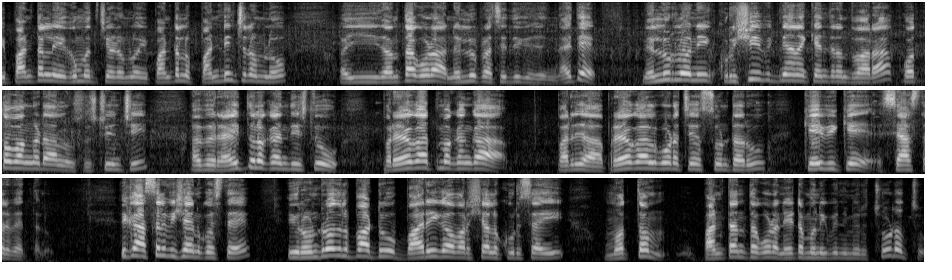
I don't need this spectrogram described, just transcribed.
ఈ పంటలను ఎగుమతి చేయడంలో ఈ పంటలు పండించడంలో ఇదంతా కూడా నెల్లూరు ప్రసిద్ధికి చెందింది. అయితే నెల్లూరులోని కృషి విజ్ఞాన కేంద్రం ద్వారా కొత్త వంగడాలను సృష్టించి అవి రైతులకు అందిస్తూ ప్రయోగాత్మకంగా పరి ప్రయోగాలు కూడా చేస్తుంటారు కేవీకే శాస్త్రవేత్తలు. ఇక అసలు విషయానికి వస్తే ఈ రెండు రోజుల పాటు భారీగా వర్షాలు కురిశాయి. మొత్తం పంటంతా కూడా నీట మునిగిపోయింది. మీరు చూడొచ్చు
